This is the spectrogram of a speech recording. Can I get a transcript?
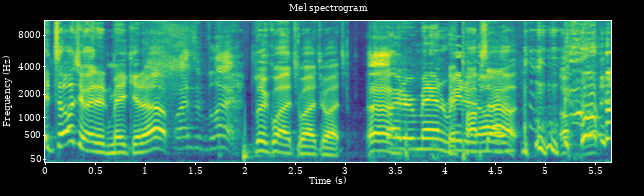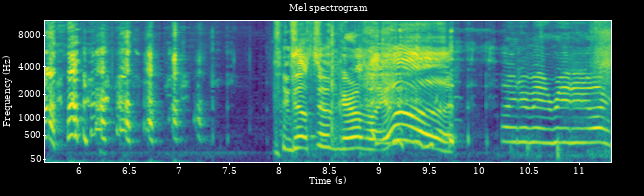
I told you I didn't make it up. Why is it black? Look, watch, watch, watch. Spider-Man It rated pops R. out. Those two girls were like, Ugh. Spider-Man rated R. Uh,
